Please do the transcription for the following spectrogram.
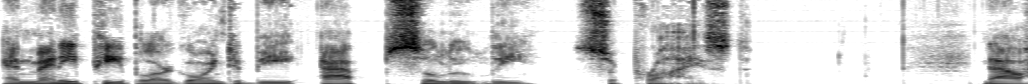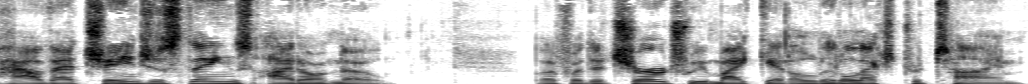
And many people are going to be absolutely surprised. Now, how that changes things, I don't know. But for the church, we might get a little extra time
